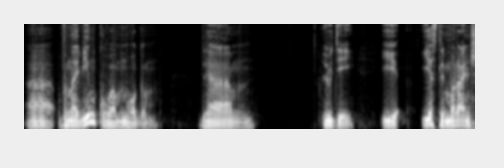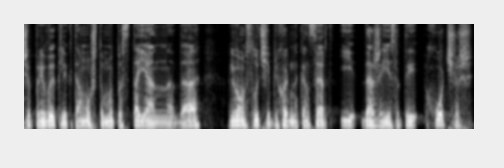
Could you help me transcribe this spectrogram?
а, в новинку во многом для м, людей. И если мы раньше привыкли к тому, что мы постоянно, да, в любом случае приходим на концерт, и даже если ты хочешь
